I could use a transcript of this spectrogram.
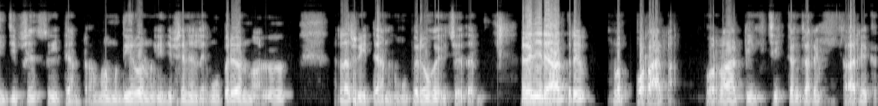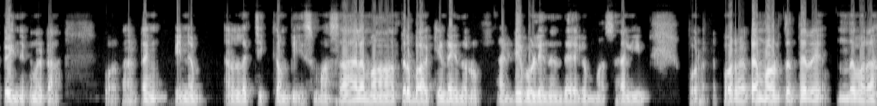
ഈജിപ്ഷ്യൻ സ്വീറ്റ് ആണ് കേട്ടോ നമ്മളെ മുദീർ പറഞ്ഞു ഈജിപ്ഷ്യൻ അല്ലേ? മൂപ്പര് പറഞ്ഞു നല്ല നല്ല സ്വീറ്റ് ആണ്. മൂപ്പരും കഴിച്ചു തരുന്നു അത് കഴിഞ്ഞ് രാത്രി നമ്മളെ പൊറാട്ട. പൊറാട്ടയും ചിക്കൻ കറിയും. കറിയൊക്കെ കഴിഞ്ഞിരിക്കണം കേട്ടാ. പൊറാട്ടയും പിന്നെ നല്ല ചിക്കൻ പീസ് മസാല മാത്രം ബാക്കി അടിപൊളി എന്തായാലും മസാലയും പൊറോട്ട പൊറോട്ട നമ്മളവിടുത്തെ എന്താ പറയാ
